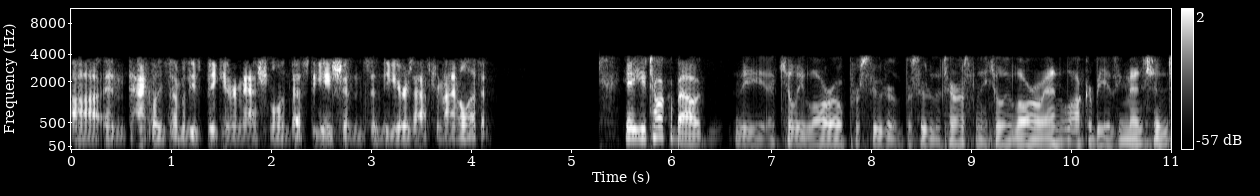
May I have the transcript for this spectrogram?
uh, and tackling some of these big international investigations in the years after 9/11. Yeah, you talk about the Achille Lauro pursuit or the pursuit of the terrorists from the Achille Lauro and Lockerbie, as you mentioned,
